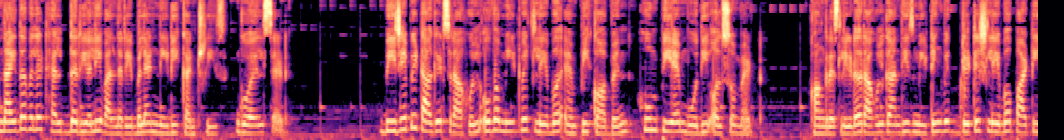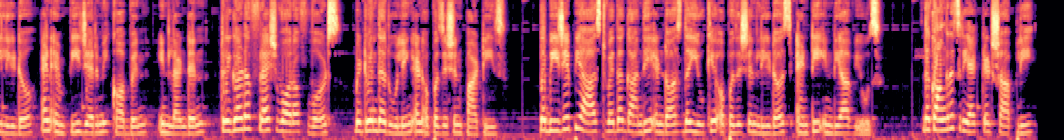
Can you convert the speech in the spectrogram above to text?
Neither will it help the really vulnerable and needy countries, Goyal said. BJP targets Rahul over meet with Labour MP Corbyn, whom PM Modi also met. Congress leader Rahul Gandhi's meeting with British Labour Party leader and MP Jeremy Corbyn in London triggered a fresh war of words between the ruling and opposition parties. The BJP asked whether Gandhi endorsed the UK opposition leader's anti India views. The Congress reacted sharply,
